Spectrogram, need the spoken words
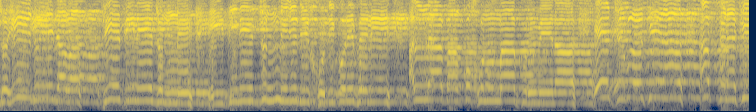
শহীদ হয়ে যাওয়া যে দিনের জন্য, এই দিনের জন্য যদি ক্ষতি করে ফেলি, আল্লাহ বা কখনো মা করবে না। এ যুবকেরা, আপনারা কি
